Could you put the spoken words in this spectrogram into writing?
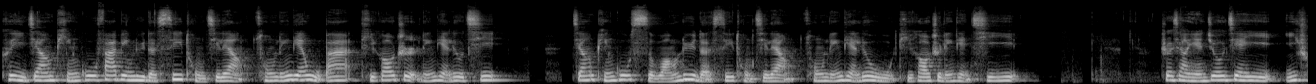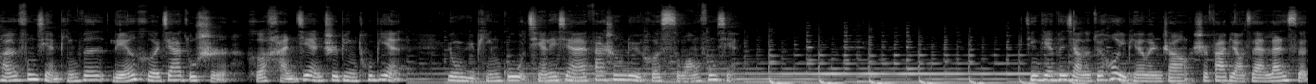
可以将评估发病率的 C 统计量从0.58提高至0.67，将评估死亡率的 C 统计量从0.65提高至0.71。这项研究建议遗传风险评分、联合家族史和罕见致病突变用于评估前列腺癌发生率和死亡风险。今天分享的最后一篇文章是发表在《Lancet》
